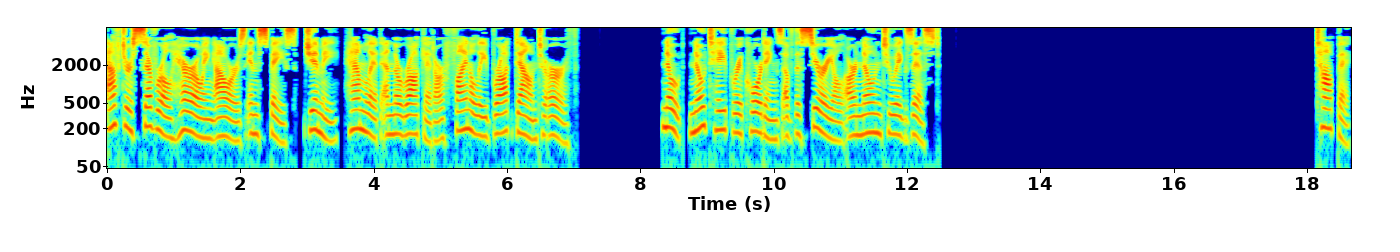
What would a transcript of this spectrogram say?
After several harrowing hours in space, Jimmy, Hamlet and the rocket are finally brought down to Earth. Note, no tape recordings of the serial are known to exist. Topic:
